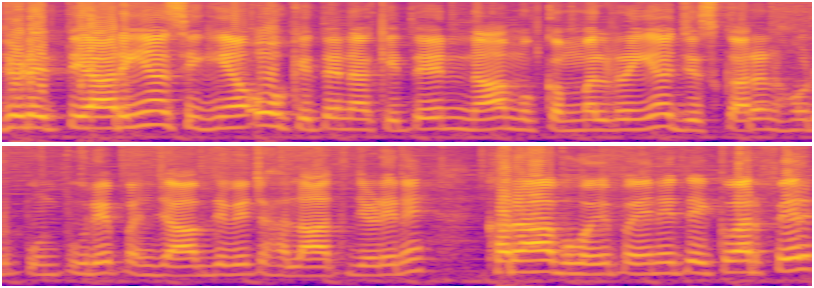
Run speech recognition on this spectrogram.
ਜਿਹੜੇ ਤਿਆਰੀਆਂ ਸੀਗੀਆਂ, ਉਹ ਕਿਤੇ ਨਾ ਕਿਤੇ ਨਾ ਮੁਕੰਮਲ ਰਹੀਆਂ, ਜਿਸ ਕਾਰਨ ਹੁਣ ਪੂ- ਪੂਰੇ ਪੰਜਾਬ ਦੇ ਵਿੱਚ ਹਾਲਾਤ ਹਾਲਾਤ ਜਿਹੜੇ ਨੇ ਖਰਾਬ ਹੋਏ ਪਏ ਨੇ ਤੇ ਇੱਕ ਵਾਰ ਫਿਰ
